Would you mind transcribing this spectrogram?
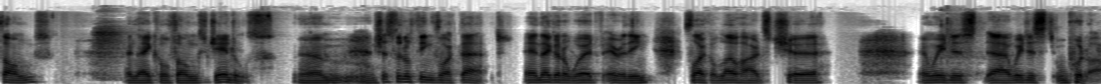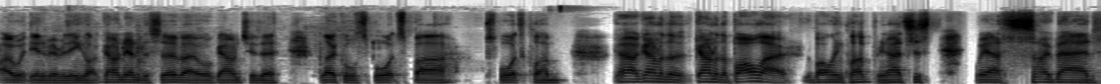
thongs, and they call thongs jandals. Um, just little things like that. And they got a word for everything. It's like aloha, it's chur. And we just uh, we just put O at the end of everything, like going down to the servo or going to the local sports bar, sports club. Go going to the going to the bolo, the bowling club. You know, it's just we are so bad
